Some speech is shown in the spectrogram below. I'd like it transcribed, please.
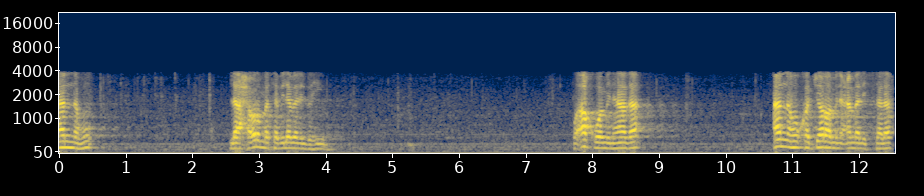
أنه لا حرمة بلبن البهيمة. وأقوى من هذا أنه قد جرى من عمل السلف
